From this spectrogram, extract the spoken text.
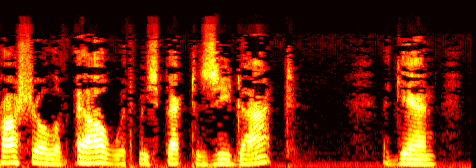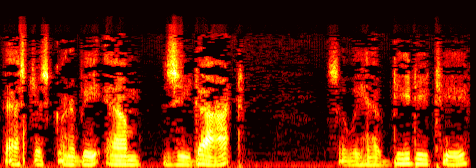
Partial of L with respect to z dot, again, that's just going to be mz dot. So we have d dt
